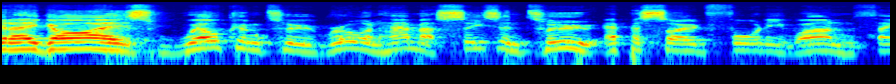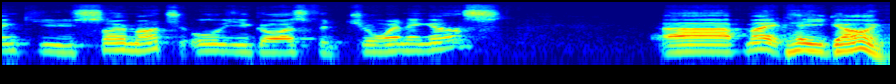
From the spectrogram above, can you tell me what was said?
G'day, guys. Welcome to Ruin Hammer Season 2, Episode 41. Thank you so much, all you guys, for joining us. Uh, mate, how you going?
